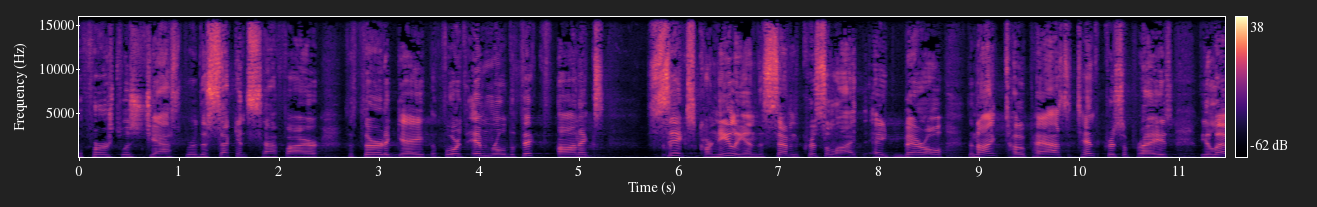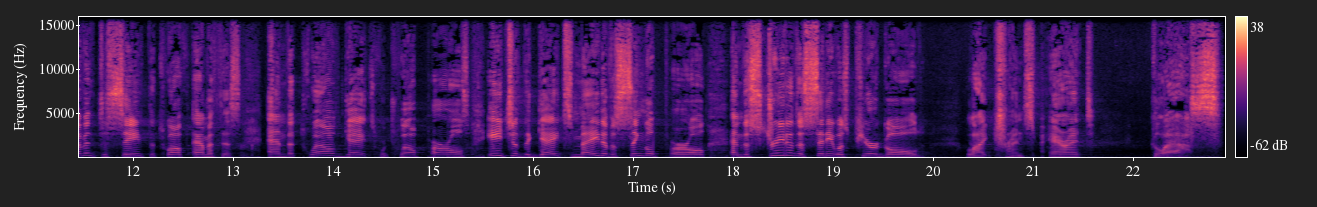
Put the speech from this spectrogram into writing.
The first was jasper, the second sapphire, the third agate, the fourth emerald, the fifth onyx, Six, carnelian, the seventh chrysolite, the eighth beryl, the ninth topaz, the tenth chrysoprase, the eleventh jacinth, the twelfth amethyst. And the twelve gates were twelve pearls, each of the gates made of a single pearl, and the street of the city was pure gold, like transparent glass.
